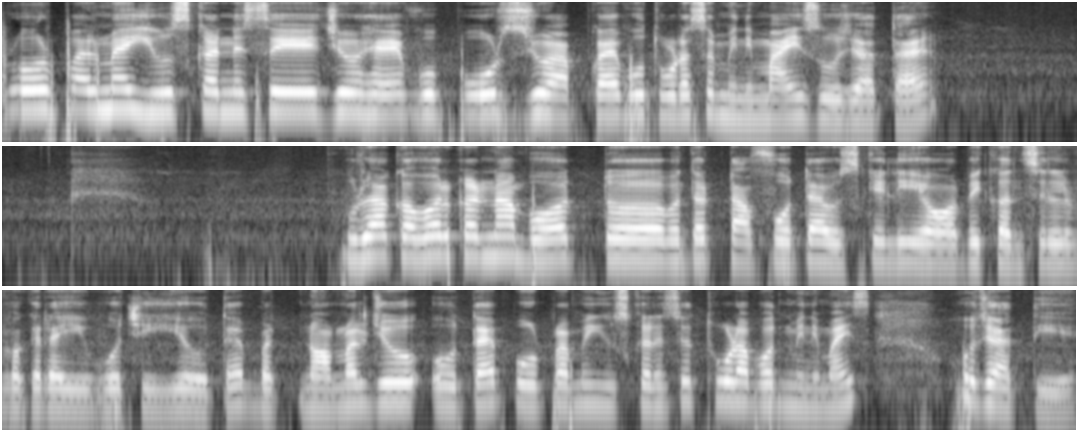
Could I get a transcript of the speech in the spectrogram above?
पोर पर मैं यूज़ करने से जो है, वो पोर्स जो आपका है, वो थोड़ा सा मिनिमाइज़ हो जाता है। पूरा कवर करना बहुत मतलब टफ़ होता है, उसके लिए और भी कंसीलर वगैरह ये वो चाहिए होता है। बट नॉर्मल जो होता है पोर प्राइमर यूज़ करने से थोड़ा बहुत मिनिमाइज़ हो जाती है।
